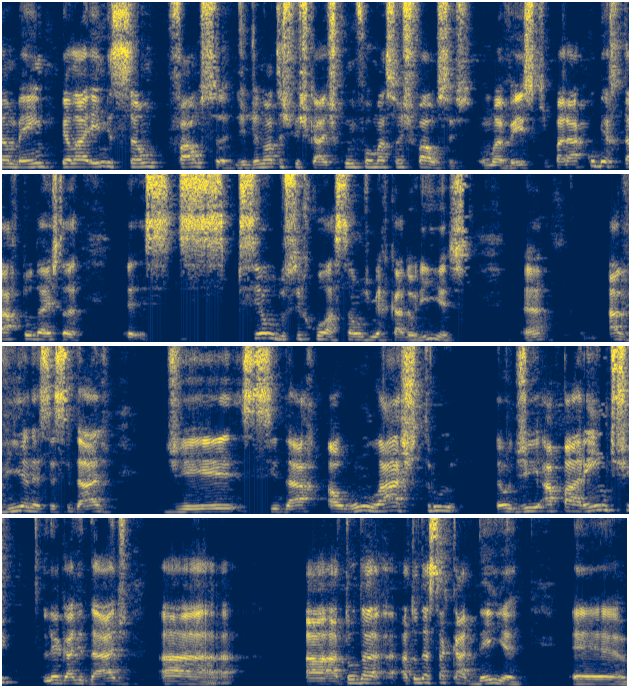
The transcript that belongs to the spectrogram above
também pela emissão falsa de, de, notas fiscais com informações falsas, uma vez que para acobertar toda esta eh, pseudo-circulação de mercadorias, é, havia necessidade de se dar algum lastro de aparente legalidade a, a, a, toda, a toda essa cadeia é,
